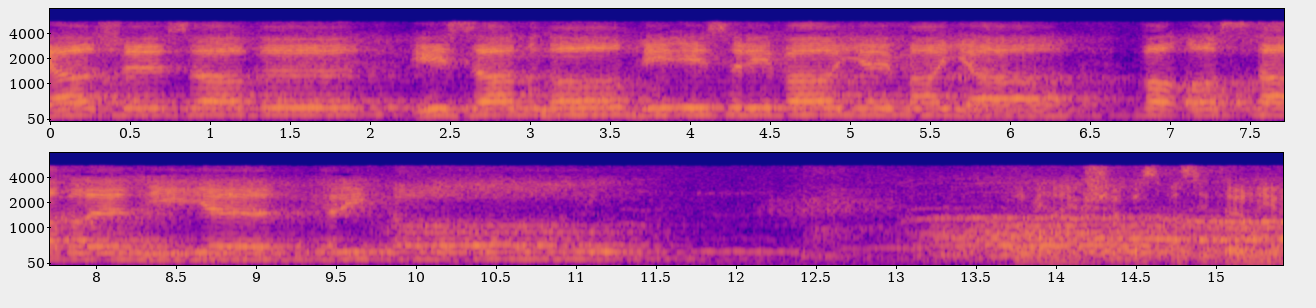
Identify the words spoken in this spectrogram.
тяже за вы, и за многие изрываемая во оставление грехов. Поминающего спасительную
